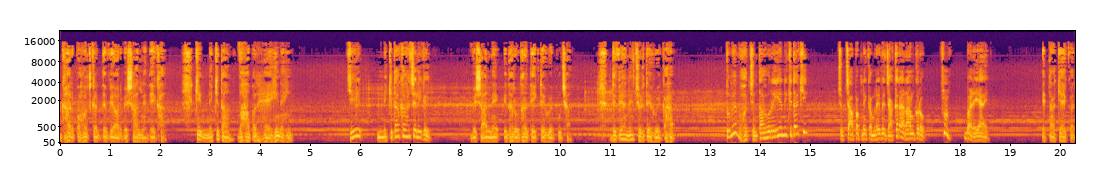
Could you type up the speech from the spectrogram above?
घर पहुंचकर दिव्या और विशाल ने देखा कि निकिता वहाँ पर है ही नहीं। ये निकिता कहाँ चली गई? विशाल ने इधर उधर देखते हुए पूछा। दिव्या ने चिड़ते हुए कहा तुम्हें बहुत चिंता हो रही है निकिता की? चुपचाप अपने कमरे में जाकर आराम करो। हम्म, बड़े आए। इतना कहकर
